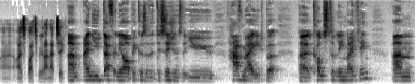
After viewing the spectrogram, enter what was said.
uh, I aspire to be like that too. Um, and you definitely are because of the decisions that you have made, but uh, constantly making. Um,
